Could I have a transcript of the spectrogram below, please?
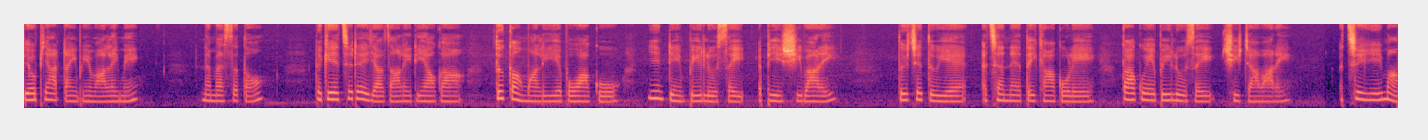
ပြောပြတိုင်ပင်ပါလိမ့်မယ်။နံပါတ်73တကယ်ချစ်တဲ့ယောက်ျားလေးတစ်ယောက်ကသူ့ကောင်မလေးရဲ့ဘဝကိုမြင့်တင်ပေးလို့စိတ်အပြည့်ရှိပါတယ်။သူချစ်သူရဲ့အချက်နဲ့သိက္ခာကိုလည်းကာကွယ်ပေးလို့စိတ်ရှိကြပါတယ်။အချစ်ရေးမှာ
